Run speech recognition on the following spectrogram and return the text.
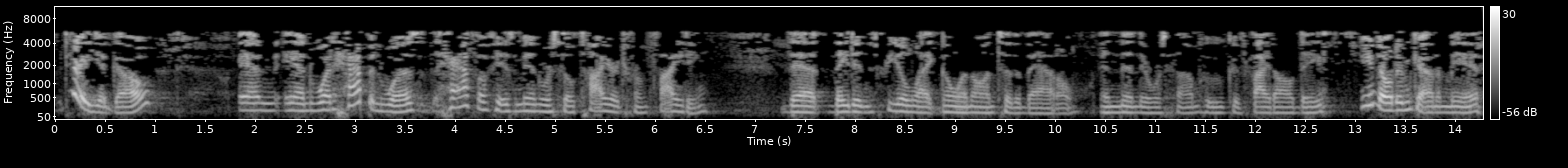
There you go. And and what happened was half of his men were so tired from fighting that they didn't feel like going on to the battle. And then there were some who could fight all day. You know them kind of men.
